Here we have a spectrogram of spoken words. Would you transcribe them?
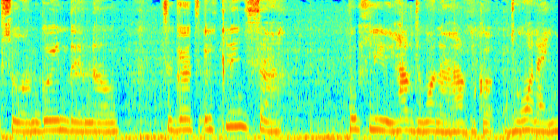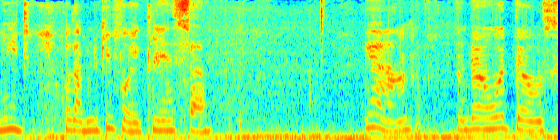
So I'm going there now to get a cleanser. Hopefully they have the one I have got the one I need because I'm looking for a cleanser. Yeah, and then what else?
